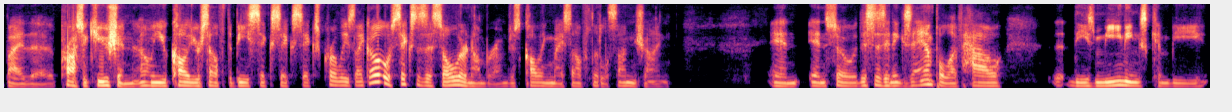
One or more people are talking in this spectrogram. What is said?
by the prosecution. Oh, you call yourself the B666. Crowley's like, oh, six is a solar number. I'm just calling myself Little Sunshine. And and so this is an example of how these meanings can be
